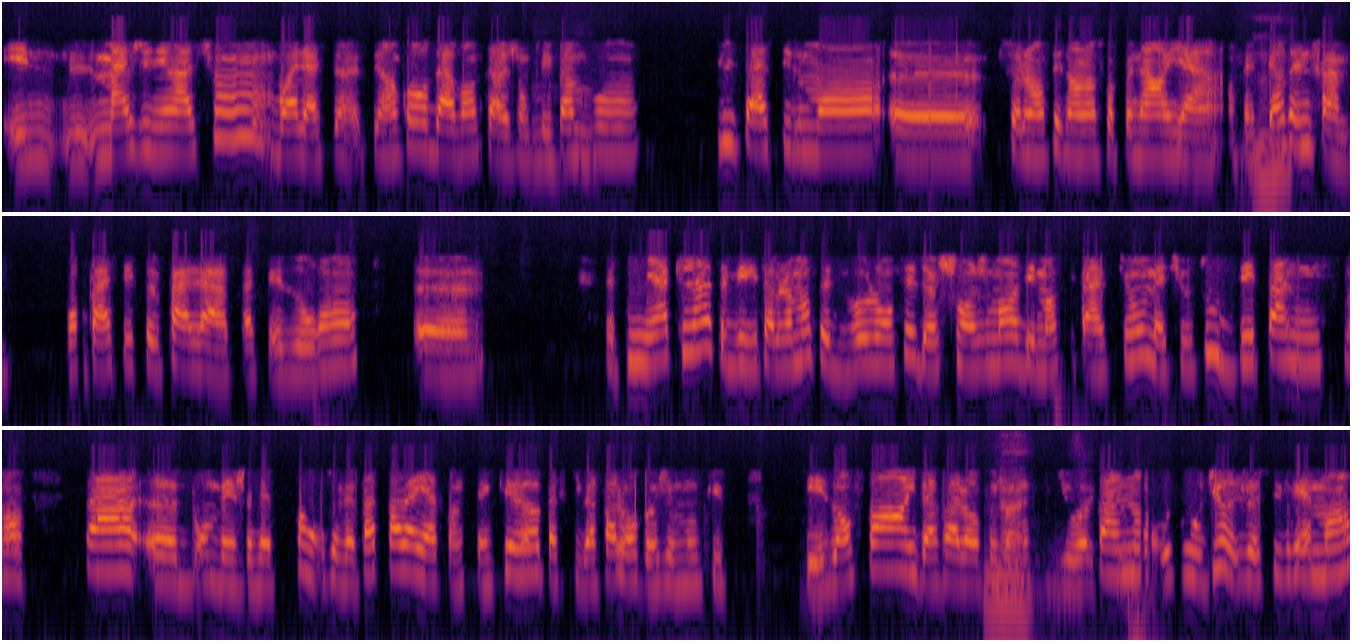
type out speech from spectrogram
et ma génération, voilà, c'est encore davantage. Donc, les femmes mhm. vont plus facilement euh, se lancer dans l'entrepreneuriat. En fait, mhm. certaines femmes vont passer ce pas-là parce qu'elles auront cette niaque-là, c'est véritablement cette volonté de changement, d'émancipation, mais surtout d'épanouissement pas, euh, bon, ben, je vais pas, je vais pas travailler à 35 heures parce qu'il va falloir que je m'occupe des enfants, il va falloir que je m'occupe du repas. Non, aujourd'hui, je suis vraiment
